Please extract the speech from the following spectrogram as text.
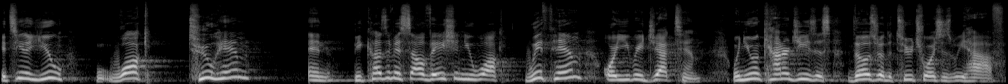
It's either you walk to him, and because of his salvation, you walk with him or you reject him. When you encounter Jesus, those are the two choices we have.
